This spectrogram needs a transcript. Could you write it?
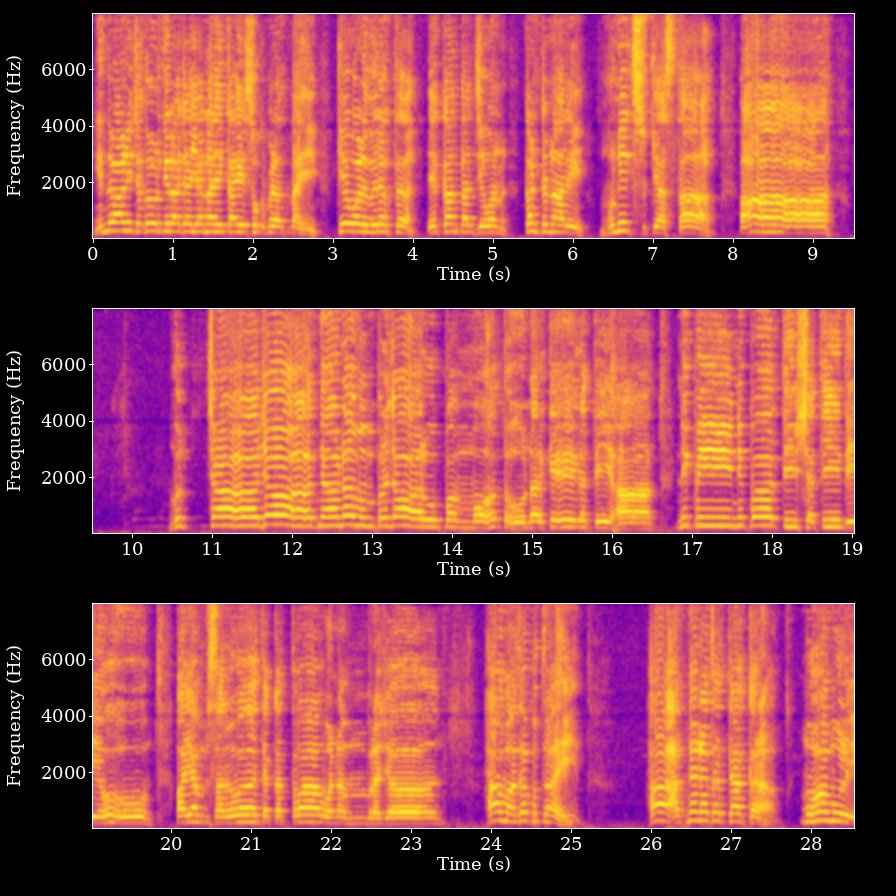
इंद्र आणि चक्रवर्ती राजा यांनाही काही सुख मिळत नाही. केवळ विरक्त एकांतात जीवन कंटणारे मुनीच सुखी असतात. आ चाजा ज्ञानम प्रजारूपम मोहतो नरके गती। हा निपी निपतिशती देहो। अयम सर्व कत्वा वनम व्रज। हा माझा पुत्र आहे। हा अज्ञानाचा त्याग करा। मोहामुळे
